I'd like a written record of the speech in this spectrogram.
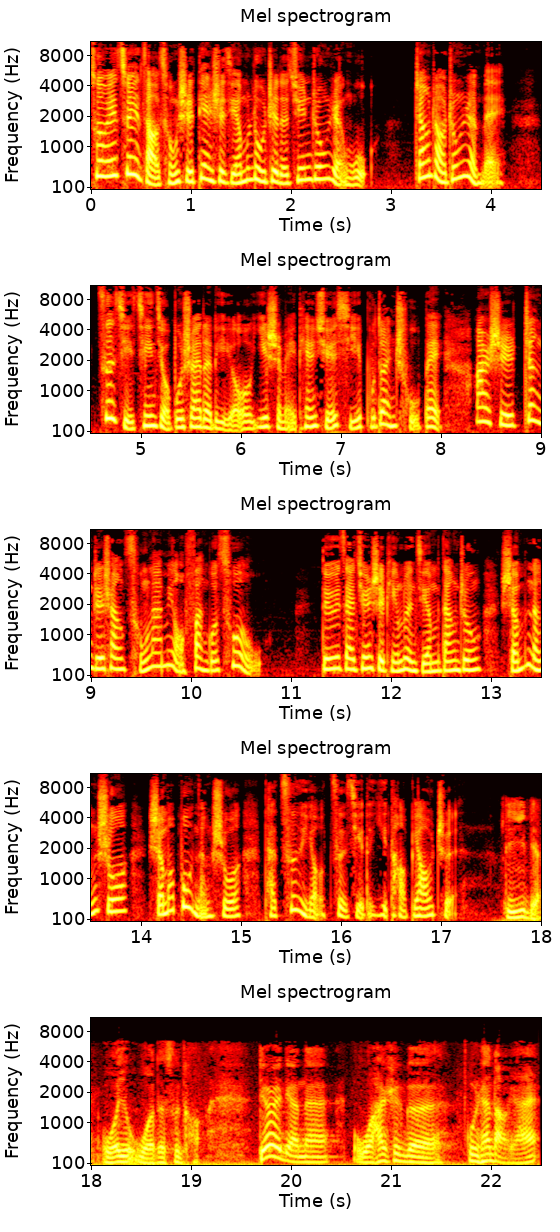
作为最早从事电视节目录制的军中人物，张召忠认为。自己经久不衰的理由，一是每天学习不断储备，二是政治上从来没有犯过错误。对于在军事评论节目当中什么能说，什么不能说，他自有自己的一套标准。第一点，我有我的思考；第二点呢，我还是个共产党员。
